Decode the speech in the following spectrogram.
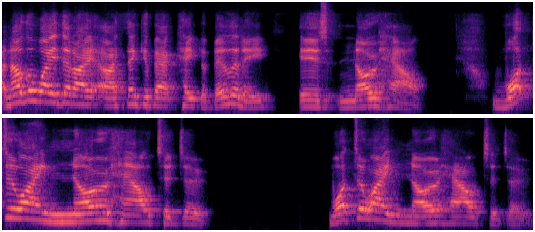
Another way that I, I think about capability is know-how. What do I know how to do? What do I know how to do?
